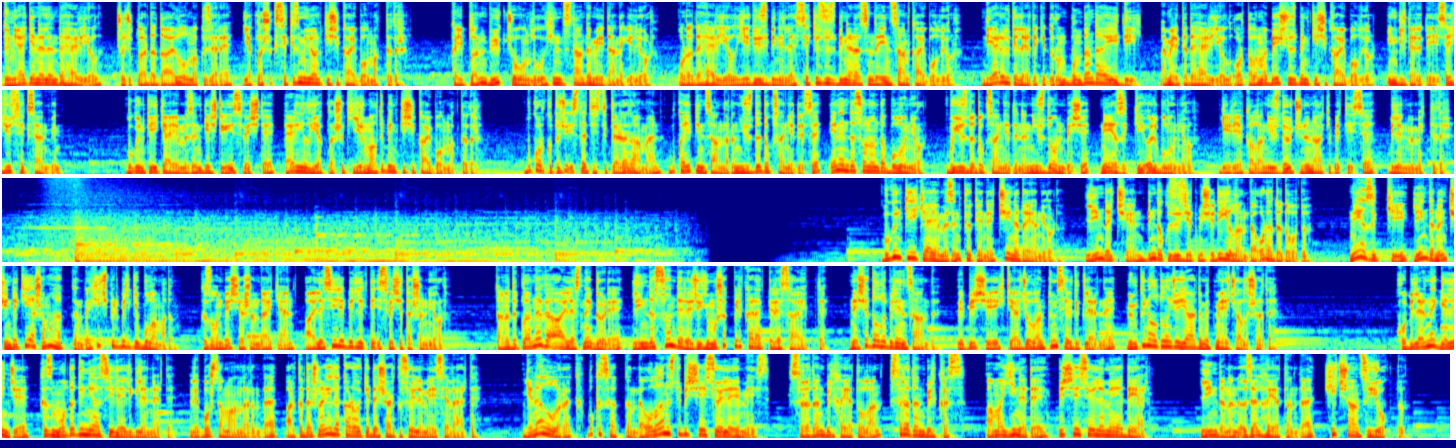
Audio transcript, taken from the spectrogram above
Dünya genelinde her yıl çocuklar da dahil olmak üzere yaklaşık 8 milyon kişi kaybolmaktadır. Kayıpların büyük çoğunluğu Hindistan'da meydana geliyor. Orada her yıl 700 bin ile 800 bin arasında insan kayboluyor. Diğer ülkelerdeki durum bundan daha iyi değil. Amerika'da her yıl ortalama 500 bin kişi kayboluyor. İngiltere'de ise 180 bin. Bugünkü hikayemizin geçtiği İsveç'te her yıl yaklaşık 26 bin kişi kaybolmaktadır. Bu korkutucu istatistiklere rağmen bu kayıp insanların %97'si eninde sonunda bulunuyor. Bu %97'nin %15'i ne yazık ki ölü bulunuyor. Geriye kalan %3'ünün akıbeti ise bilinmemektedir. Bugünkü hikayemizin kökeni Çin'e dayanıyor. Linda Chen 1977 yılında orada doğdu. Ne yazık ki Linda'nın Çin'deki yaşamı hakkında hiçbir bilgi bulamadım. Kız 15 yaşındayken ailesiyle birlikte İsveç'e taşınıyor. Tanıdıklarına ve ailesine göre Linda son derece yumuşak bir karaktere sahipti. Neşe dolu bir insandı ve bir şeye ihtiyacı olan tüm sevdiklerine mümkün olduğunca yardım etmeye çalışırdı. Hobilerine gelince kız moda dünyası ile ilgilenirdi ve boş zamanlarında arkadaşlarıyla karaoke'de şarkı söylemeyi severdi. Genel olarak bu kız hakkında olağanüstü bir şey söyleyemeyiz. Sıradan bir hayat olan sıradan bir kız. Ama yine de bir şey söylemeye değer. Linda'nın özel hayatında hiç şansı yoktu.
